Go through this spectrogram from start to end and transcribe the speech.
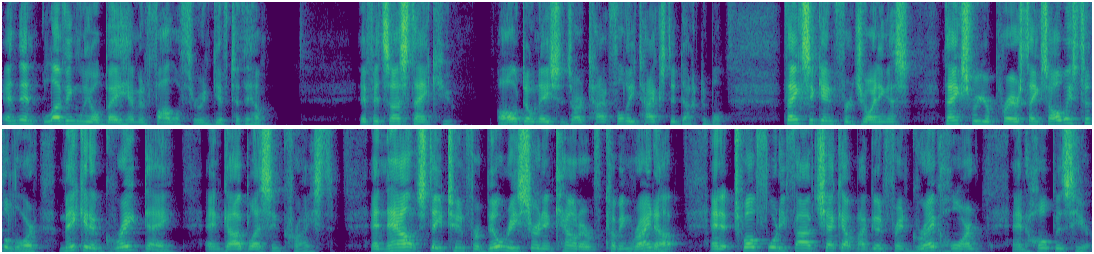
and then lovingly obey Him and follow through and give to them. If it's us, thank you. All donations are ta- fully tax deductible. Thanks again for joining us. Thanks for your prayers. Thanks always to the Lord. Make it a great day, and God bless in Christ. And now stay tuned for Bill Reeser and Encounter coming right up. And at 1245, check out my good friend Greg Horn and Hope is Here.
